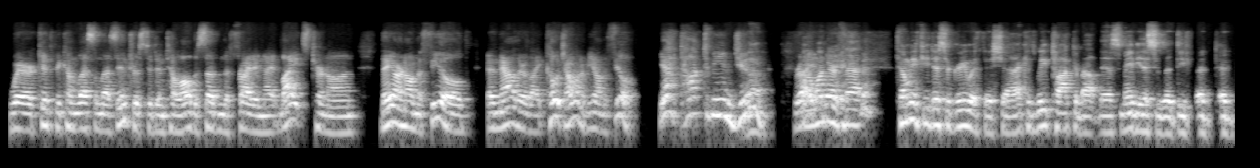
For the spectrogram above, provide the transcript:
where kids become less and less interested until all of a sudden the Friday night lights turn on. They aren't on the field. And now they're like, Coach, I want to be on the field. Yeah, talk to me in June. Yeah. Right. I wonder if that. Tell me if you disagree with this, Shad, because we've talked about this. Maybe this is a, deep, a, a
